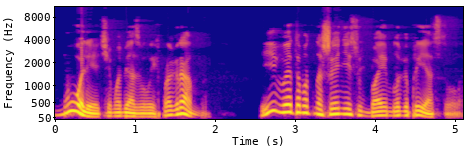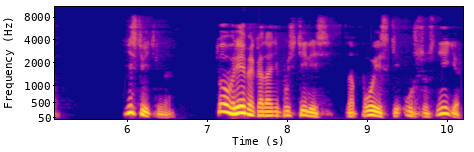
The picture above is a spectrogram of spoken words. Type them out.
более, чем обязывала их программа, и в этом отношении судьба им благоприятствовала. Действительно, то время, когда они пустились на поиски Урсус Нигер,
